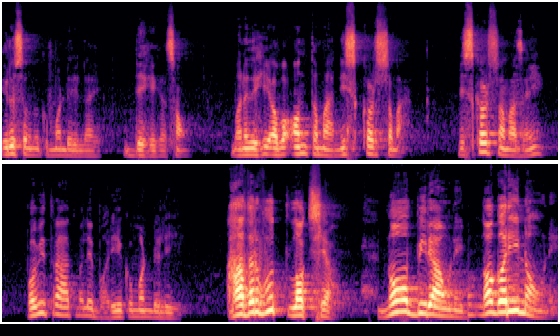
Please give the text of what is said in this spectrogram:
यरुसलमको मण्डलीलाई देखेका छौँ। भनेदेखि अब अन्तमा निष्कर्षमा निष्कर्षमा चाहिँ पवित्र आत्माले भरिएको मण्डली आधारभूत लक्ष्य नबिराउने नगरी नहुने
